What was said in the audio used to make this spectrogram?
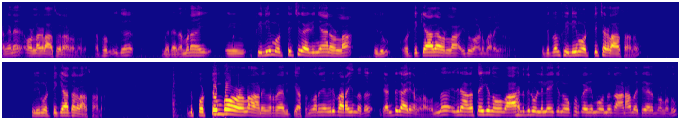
അങ്ങനെ ഉള്ള ഗ്ലാസ്സുകളാണുള്ളത് അപ്പം ഇത് മറ്റേ നമ്മുടെ ഈ- ഫിലിം ഒട്ടിച്ച് കഴിഞ്ഞാലുള്ള ഇതും ഒട്ടിക്കാതെ ഉള്ള ഇതുമാണ് പറയുന്നത്. ഇതിപ്പം ഫിലിം ഒട്ടിച്ച ക്ലാസ്സാണ് ഫിലിം ഒട്ടിക്കാത്ത ക്ലാസ്സാണ് ഇത് പൊട്ടുമ്പോൾ ഉള്ളതാണ് ഇവരുടെ വ്യത്യാസം. എന്ന് പറഞ്ഞാൽ ഇവർ പറയുന്നത് രണ്ട് കാര്യങ്ങളാണ്. ഒന്ന് ഇതിനകത്തേക്ക് നോ വാഹനത്തിനുള്ളിലേക്ക് നോക്കി കഴിയുമ്പോൾ ഒന്നും കാണാൻ പറ്റുക എന്നുള്ളതും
